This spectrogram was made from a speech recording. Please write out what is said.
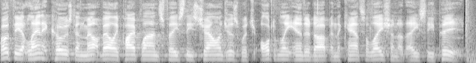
Both the Atlantic Coast and Mount Valley pipelines face these challenges, which ultimately ended up in the cancellation of the ACP.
